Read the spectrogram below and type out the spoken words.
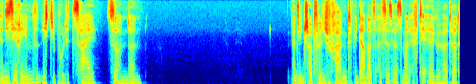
denn die Sirenen sind nicht die Polizei, sondern Nadine schaut völlig fragend, wie damals, als sie das erste Mal FTL gehört hat.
